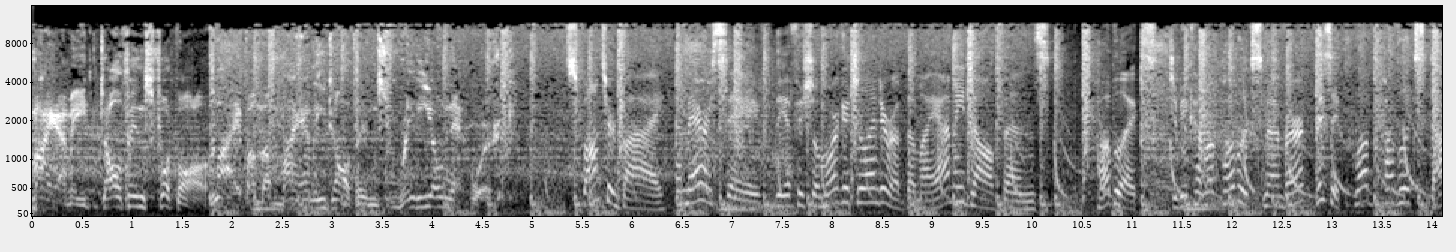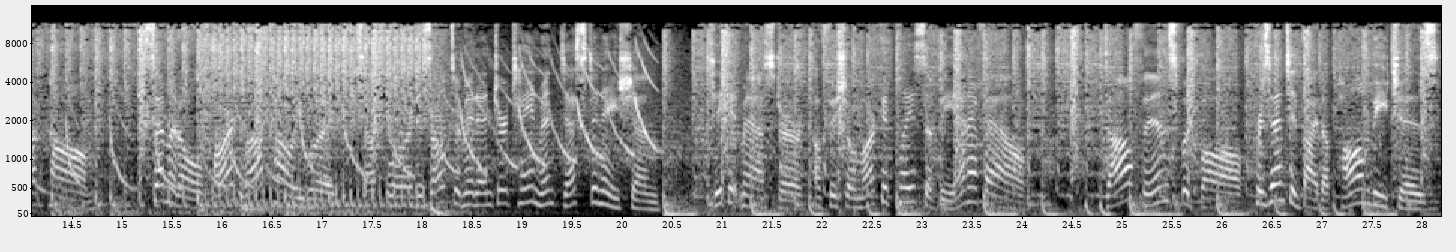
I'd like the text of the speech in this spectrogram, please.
Miami Dolphins football live on the Miami Dolphins radio network. Sponsored by Amerisave, the official mortgage lender of the Miami Dolphins. Publix. To become a Publix member, visit clubpublix.com. Seminole Hard Rock Hollywood, South Florida's ultimate entertainment destination. Ticketmaster, official marketplace of the NFL. Dolphins football, presented by the Palm Beaches.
